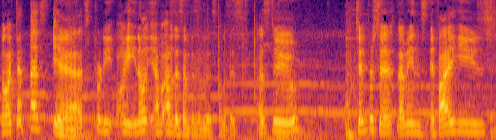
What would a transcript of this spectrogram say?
So like that, that's, yeah, that's pretty, okay, you know what, how about this, how about this, how about this, how about this? Let's do 10%, that means if I use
